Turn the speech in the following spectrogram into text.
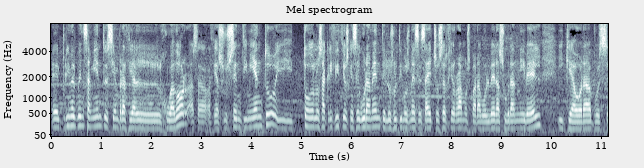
el primer pensamiento es siempre hacia el jugador, hacia, hacia su sentimiento y todos los sacrificios que seguramente en los últimos meses ha hecho Sergio Ramos para volver a su gran nivel y que ahora pues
